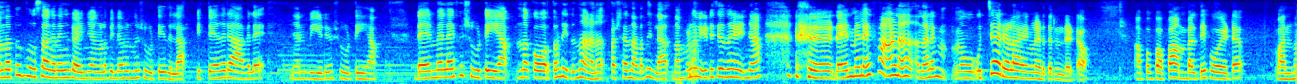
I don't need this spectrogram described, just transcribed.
അന്നത്തെ ദിവസം അങ്ങനെ അങ്ങ് കഴിഞ്ഞ്. ഞങ്ങൾ പിന്നെ ഒന്നും ഷൂട്ട് ചെയ്തില്ല. പിറ്റേന്ന് രാവിലെ ഞാൻ വീഡിയോ ഷൂട്ട് ചെയ്യാം. ഡേ മൈ ലൈഫ് ഷൂട്ട് ചെയ്യാം എന്നൊക്കെ ഓർത്തോണ്ടിരുന്നതാണ്. പക്ഷേ നടന്നില്ല. നമ്മൾ വീട്ടിൽ ചെന്ന് കഴിഞ്ഞാൽ ഡേ മൈ ലൈഫ് ആണ്. എന്നാലും ഉച്ച വരെയുള്ള കാര്യങ്ങൾ എടുത്തിട്ടുണ്ട് കേട്ടോ. അപ്പോൾ പപ്പ അമ്പലത്തിൽ പോയിട്ട് വന്ന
